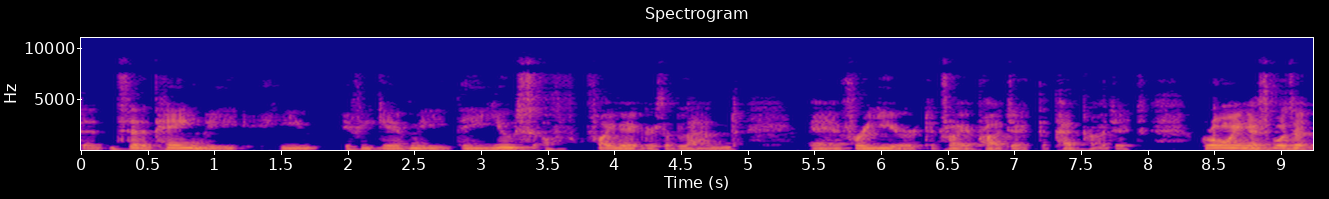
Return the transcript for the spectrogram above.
that instead of paying me, he if he gave me the use of five acres of land uh, for a year to try a project, a pet project, growing I suppose a,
